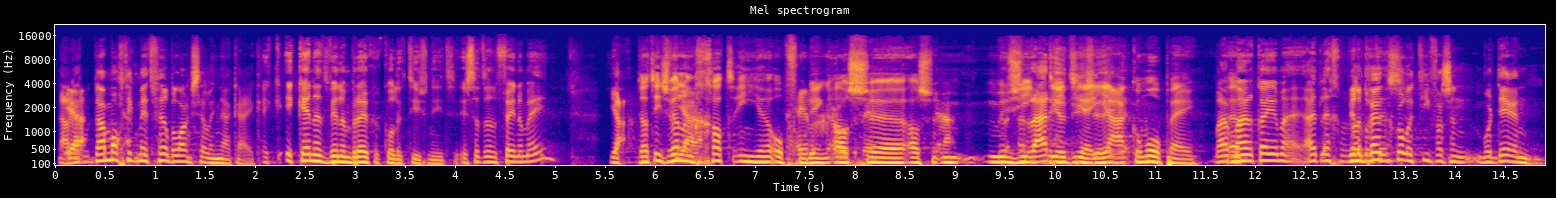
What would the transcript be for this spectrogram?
Nou, Ja. daar, daar mocht ik met veel belangstelling naar kijken. Ik, ik ken het Willem Breuker collectief niet. Is dat een fenomeen? Ja, Dat is wel Ja. een gat in je opvoeding als, eh als Ja. muziek radio DJ. DJ, Ja, kom op hé. Maar, Eh, maar kan je me uitleggen Willem Breuker collectief was een modern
